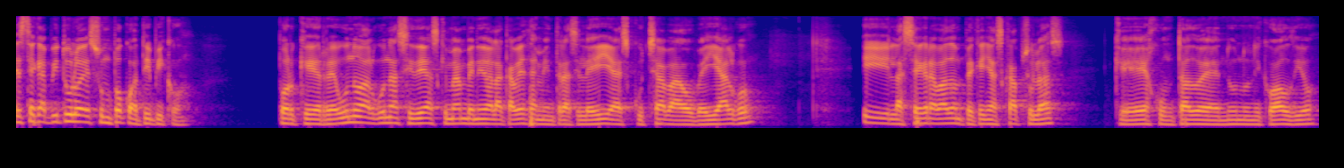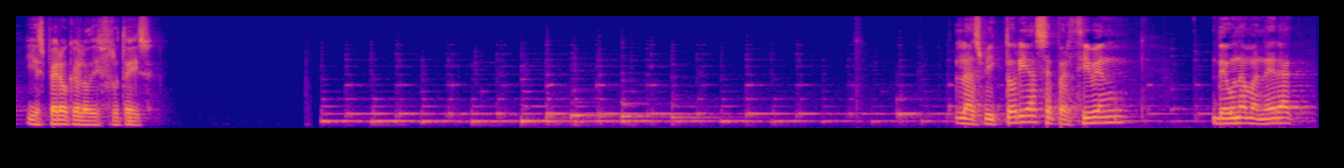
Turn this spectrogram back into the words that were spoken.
Este capítulo es un poco atípico, porque reúno algunas ideas que me han venido a la cabeza mientras leía, escuchaba o veía algo, y las he grabado en pequeñas cápsulas que he juntado en un único audio y espero que lo disfrutéis. Las victorias se perciben de una manera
